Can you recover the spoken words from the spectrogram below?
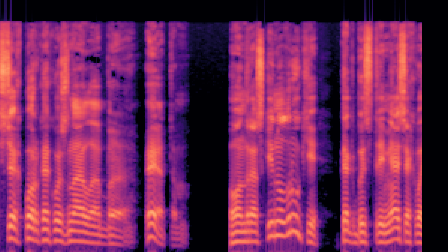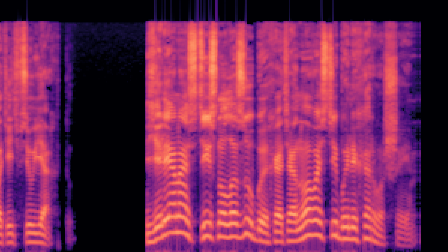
с тех пор, как узнал об э, этом». Он раскинул руки, как бы стремясь охватить всю яхту. Елена стиснула зубы, хотя новости были хорошие.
